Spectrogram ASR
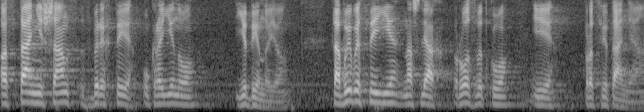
останній шанс зберегти Україну єдиною та вивести її на шлях розвитку і процвітання.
